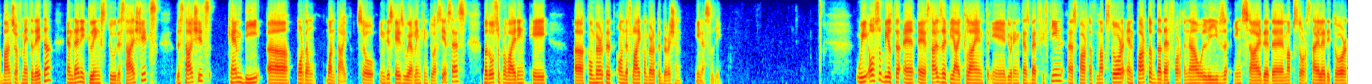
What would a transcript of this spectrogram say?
a bunch of metadata, and then it links to the style sheets. The style sheets can be uh, more than one type. So in this case, we are linking to a CSS, but also providing a uh, converted on-the-fly converted version in SLD. We also built a, a Styles API client in, during testbed 15 as part of MapStore, and part of that effort now lives inside the MapStore style editor,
